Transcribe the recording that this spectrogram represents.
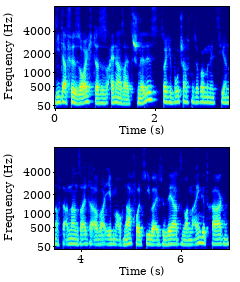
die dafür sorgt, dass es einerseits schnell ist, solche Botschaften zu kommunizieren, auf der anderen Seite aber eben auch nachvollziehbar ist, wer hat es wann eingetragen.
